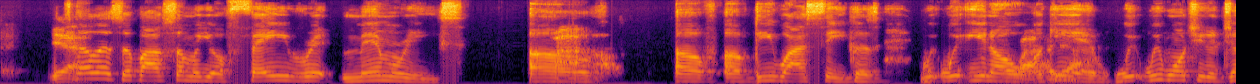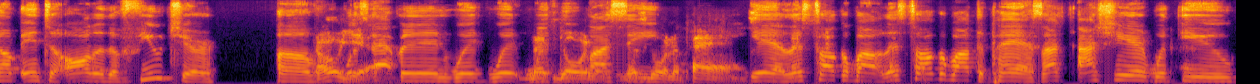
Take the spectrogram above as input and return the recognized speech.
Yeah. tell us about some of your favorite memories of of of DYC because we, we you know Wow, again we, we want you to jump into all of the future of Oh, what's yeah. happening with with, Let's with go the, let's go in the past. Yeah, let's talk about let's talk about the past. I, I shared with you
